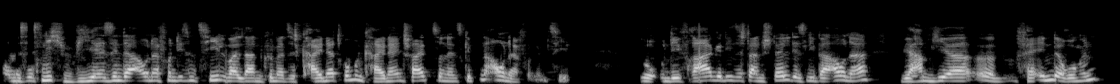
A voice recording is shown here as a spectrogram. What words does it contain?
Und es ist nicht wir sind der Owner von diesem Ziel, weil dann kümmert sich keiner drum und keiner entscheidet, sondern es gibt einen Owner von dem Ziel. So, und die Frage, die sich dann stellt, ist, lieber Owner, wir haben hier äh, Veränderungen.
